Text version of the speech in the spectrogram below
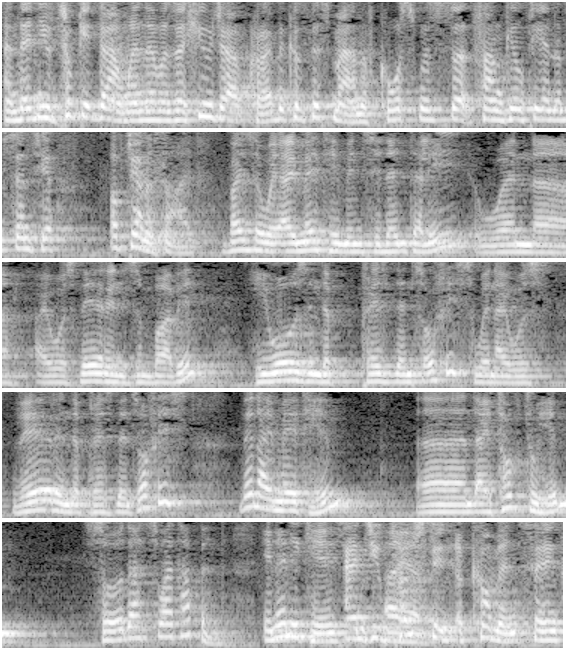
And then you took it down when there was a huge outcry because this man, of course, was uh, found guilty in absentia of genocide. By the way, I met him incidentally when uh, I was there in Zimbabwe. He was in the president's office when I was there in the president's office. Then I met him and I talked to him. So that's what happened. In any case, And you posted a comment saying,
